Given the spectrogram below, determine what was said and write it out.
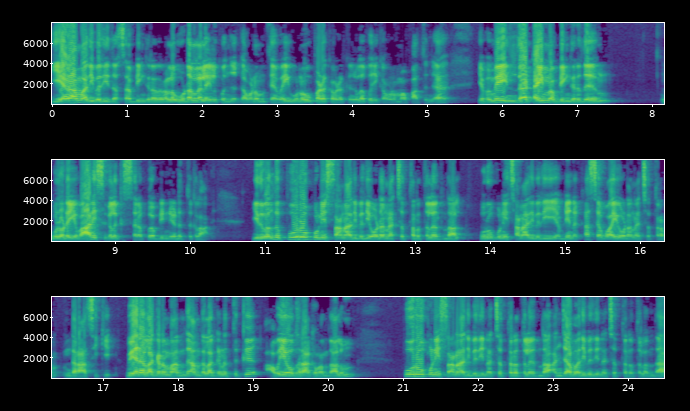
ஏழாம் அதிபதி தசை அப்படிங்கிறதுனால உடல்நிலையில் கொஞ்சம் கவனம் தேவை. உணவு பழக்க வழக்கங்களை கொஞ்சம் கவனமாக பார்த்துங்க. எப்பவுமே இந்த டைம் அப்படிங்கிறது உங்களுடைய வாரிசுகளுக்கு சிறப்பு அப்படின்னு எடுத்துக்கலாம். இது வந்து பூர்வ புனிஸ்தானாதிபதியோட ஸ்தானாதிபதியோட நட்சத்திரத்துல இருந்தால் பூர்வ புனிஸ்தானாதிபதி அப்படின்னாக்கா செவ்வாயோட நட்சத்திரம் இந்த ராசிக்கு. வேற லக்னமா இருந்து அந்த லக்னத்துக்கு அவயோகராக வந்தாலும் பூர்வ புனிஸ்தானாதிபதி ஸ்தானாதிபதி நட்சத்திரத்துல இருந்தா அஞ்சாம் அதிபதி நட்சத்திரத்துல இருந்தா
